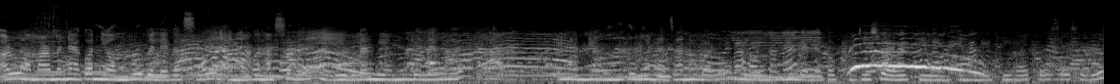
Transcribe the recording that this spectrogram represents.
আৰু আমাৰ মানে আগত নিয়মবোৰ বেলেগ আছিলে। এনেকুৱা নাছিলে। এইবিলাক নিয়মো বেলেগ হয়। নিয়মবোৰ নাজানো বাৰু হ'লেও মানে বেলেগক সুধিছোঁ আৰু কি কেনেকৈ কি হয় কৈছে চবেই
